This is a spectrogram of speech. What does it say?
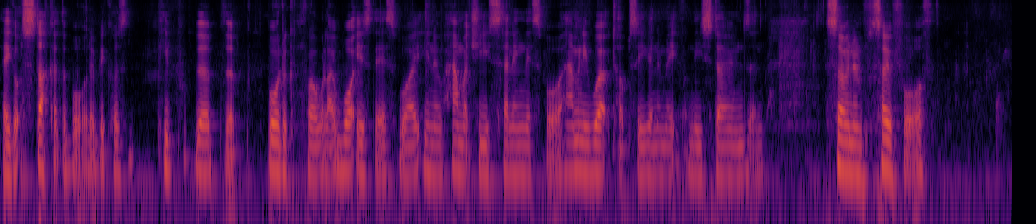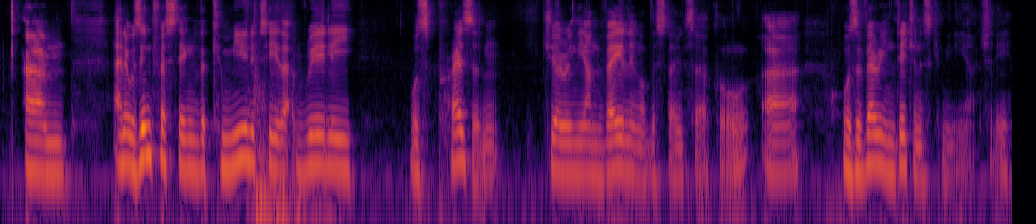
they got stuck at the border because people, the, the border control were like, "What is this? Why, you know, how much are you selling this for? How many worktops are you going to make from these stones?" And so on and so forth. Um, and it was interesting. The community that really was present during the unveiling of the stone circle uh, was a very indigenous community actually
